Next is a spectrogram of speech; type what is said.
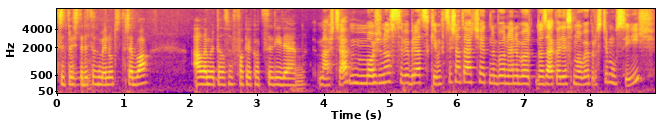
30-40 mm. minut třeba, ale my tam jsme fakt jako celý den. Máš třeba možnost si vybrat, s kým chceš natáčet, nebo ne, nebo na základě smlouvy prostě musíš?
